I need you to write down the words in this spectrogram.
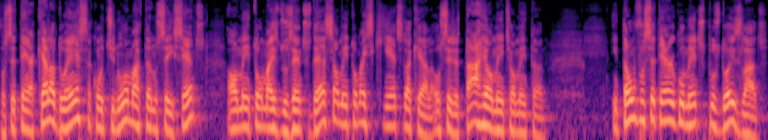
Você tem aquela doença, continua matando 600, aumentou mais 200 dessa e aumentou mais 500 daquela. Ou seja, está realmente aumentando. Então você tem argumentos para os dois lados.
